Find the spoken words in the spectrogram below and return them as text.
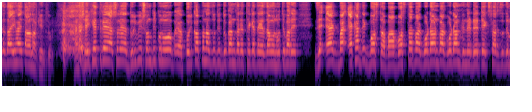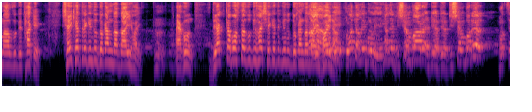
যে দায়ী হয় তা না কিন্তু। সেই ক্ষেত্রে আসলে দুর্বিসন্ধি কোনো পরিকল্পনা যদি দোকানদারের থেকে থাকে যেমন হতে পারে যে এক বা একাধিক বস্তা বা বস্তার বা গোডাউন বা গোডাউন কিন্তু ডেট এক্সপায়ার যদি মাল যদি থাকে সেই ক্ষেত্রে কিন্তু দোকানদার দায়ী হয়। এখন দু একটা বস্তা যদি হয় সেক্ষেত্রে কিন্তু দোকানদার দায়ী হয় না। তোমাকে আমি বলি এখানে ডিসেম্বর ডিসেম্বরের হচ্ছে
